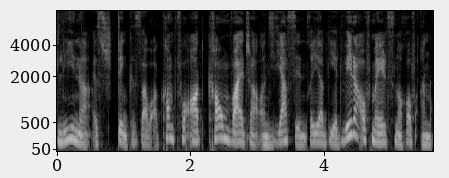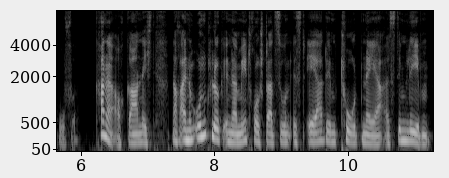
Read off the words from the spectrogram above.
Lina ist stinkesauer, kommt vor Ort kaum weiter und Yassin reagiert weder auf Mails noch auf Anrufe. Kann er auch gar nicht. Nach einem Unglück in der Metrostation ist er dem Tod näher als dem Leben.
